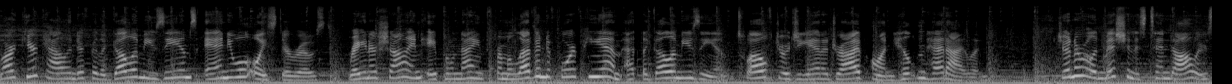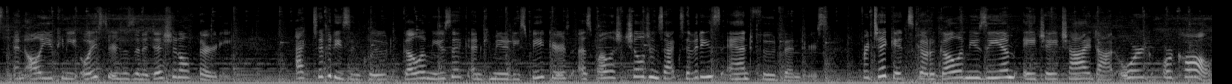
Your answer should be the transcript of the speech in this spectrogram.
Mark your calendar for the Gullah Museum's annual Oyster Roast. Rain or shine, April 9th from 11 to 4 p.m. at the Gullah Museum, 12 Georgiana Drive on Hilton Head Island. General admission is $10 and all you can eat oysters is an additional $30. Activities include Gullah music and community speakers, as well as children's activities and food vendors. For tickets, go to gullahmuseumhhi.org or call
